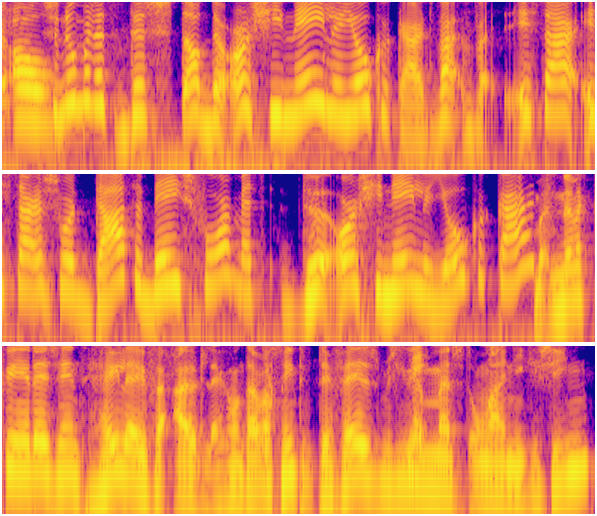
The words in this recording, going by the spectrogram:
het, al... ze noemen het de, sta- de originele jokerkaart. Wa- wa- is, daar, is daar een soort database voor met de originele jokerkaart? Maar Nelle, kun je deze hint heel even uitleggen? Want hij was niet op tv, dus misschien Nee. hebben mensen het online niet gezien.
